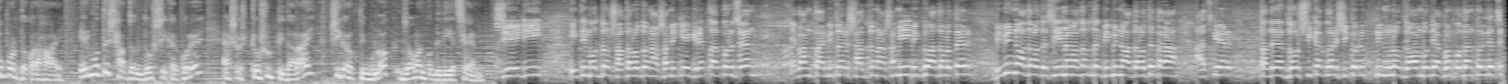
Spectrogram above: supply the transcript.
সুপর্দ করা হয়। এর মধ্যে সাতজন দোষ স্বীকার করে একশো চৌষট্টি দ্বারাই স্বীকারোক্তিমূলক জবানবন্দি দিয়েছেন। সিআইডি ইতিমধ্যে সতেরো জন আসামিকে গ্রেপ্তার করেছেন এবং তার ভিতরে সাতজন আসামি বিজ্ঞ আদালতের বিভিন্ন আদালতে সিএমএম আদালতের বিভিন্ন আদালতে তারা আজকের তাদের দোষ স্বীকার করে স্বীকারোক্তিমূলক জবানবন্দি এখন প্রদান করিতেছে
